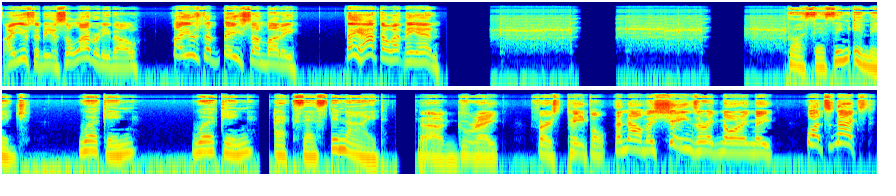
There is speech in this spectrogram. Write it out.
I used to be a celebrity, though. I used to be somebody. They have to let me in. Processing image. Working. Working. Access denied. Oh, great. First people, and now machines are ignoring me. What's next?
